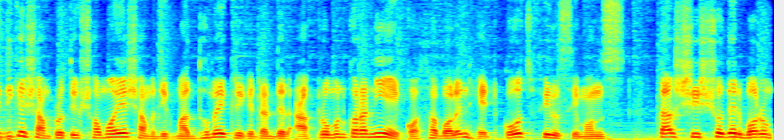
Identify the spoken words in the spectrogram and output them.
এদিকে সাম্প্রতিক সময়ে সামাজিক মাধ্যমে ক্রিকেটারদের আক্রমণ করা নিয়ে কথা বলেন হেড কোচ ফিল সিমন্স। তার শিষ্যদের বরং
